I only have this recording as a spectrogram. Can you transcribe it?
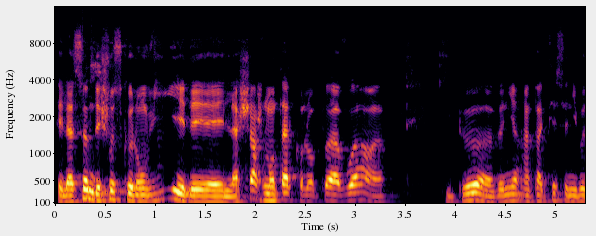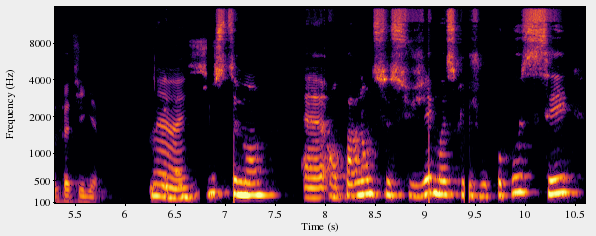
C'est la somme des choses que l'on vit et de la charge mentale que l'on peut avoir qui peut venir impacter ce niveau de fatigue. Justement, euh, en parlant de ce sujet, moi, ce que je vous propose, c'est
